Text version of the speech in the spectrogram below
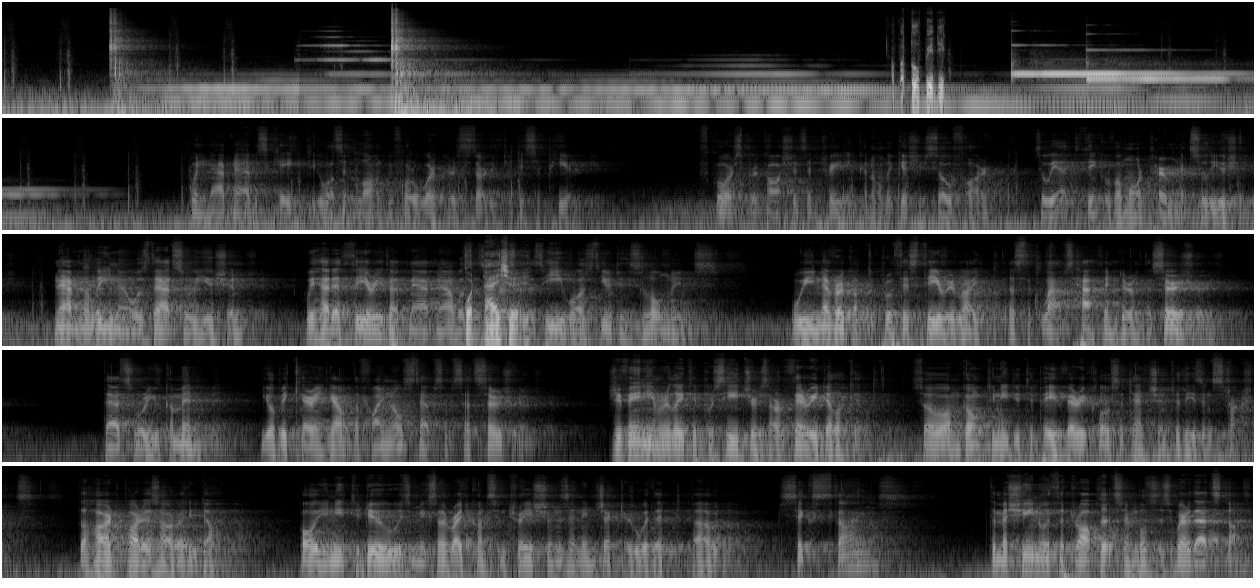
เอาประตูปิดอีก Nab escaped, it wasn't long before workers started to disappear. Of course, precautions and trading can only get you so far, so we had to think of a more permanent solution. Nab Nalina was that solution. We had a theory that Nab Nab was What as aggressive as he was due to his loneliness. We never got to prove this theory right, as the collapse happened during the surgery. That's where you come in. You'll be carrying out the final steps of said surgery. Juvenium related procedures are very delicate, so I'm going to need you to pay very close attention to these instructions. The hard part is already done. All you need to do is mix the right concentrations and inject her with it about six times? The machine with the droplet symbols is where that's done.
